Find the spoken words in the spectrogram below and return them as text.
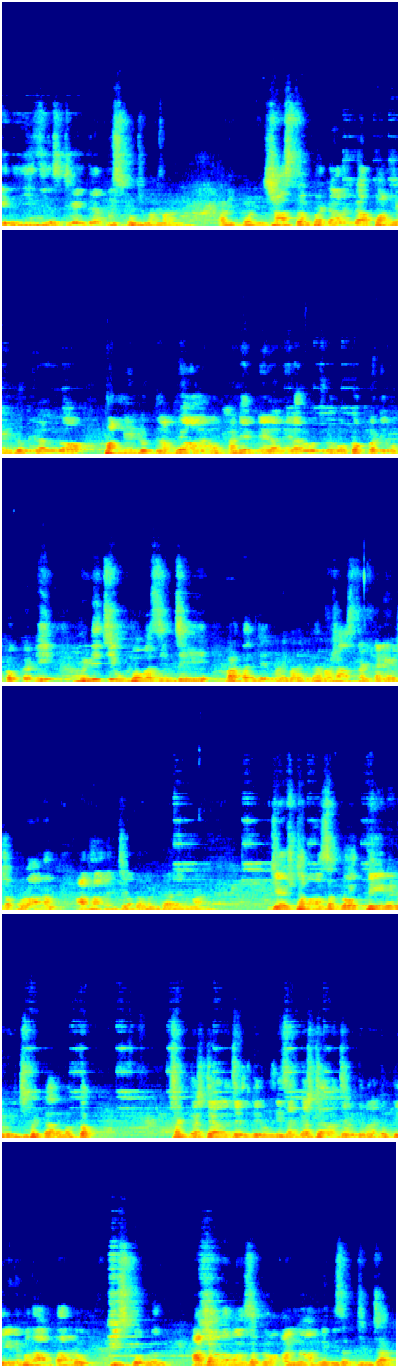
ఏది ఈజియెస్ట్గా అయితే అది తీసుకుంటున్నాం మనం. అది కొన్ని శాస్త్రం ప్రకారంగా పన్నెండు నెలల్లో పన్నెండు ద్రవ్యాలను అంటే నెల నెల రోజులు ఒక్కొక్కటి ఒక్కొక్కటి విడిచి ఉపవసించి వ్రతం చేయమని మనకి ధర్మశాస్త్రం గణేష పురాణం ఆధారించి వ్రతం అంటే అదనమాట. జ్యేష్ఠ మాసంలో తేనెను విడిచిపెట్టాలి మొత్తం. సంకష్టాల చవితి నుండి సంకష్టాల చవితి వరకు తేనె పదార్థాలను తీసుకోకూడదు. ఆషాఢ మాసంలో అన్నాన్ని విసర్జించాలి.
